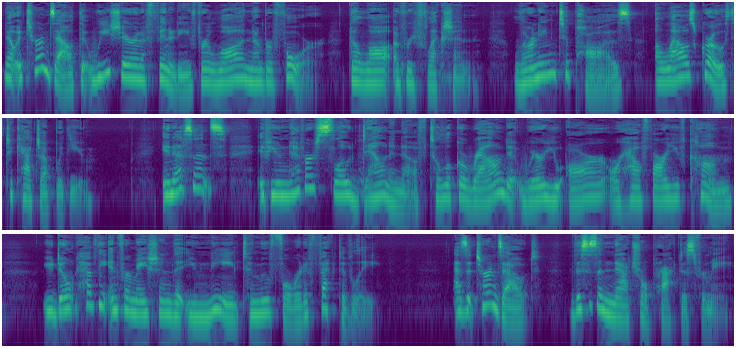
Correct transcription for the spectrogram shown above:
Now, it turns out that we share an affinity for law number four, the law of reflection. Learning to pause allows growth to catch up with you. In essence, if you never slow down enough to look around at where you are or how far you've come, you don't have the information that you need to move forward effectively. As it turns out, this is a natural practice for me.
